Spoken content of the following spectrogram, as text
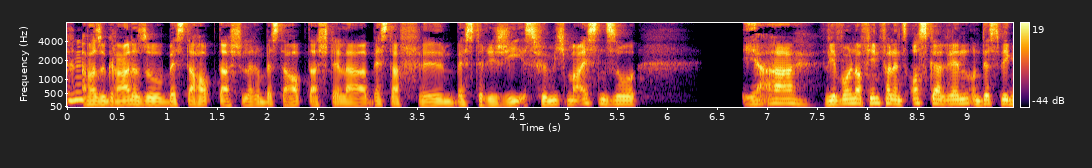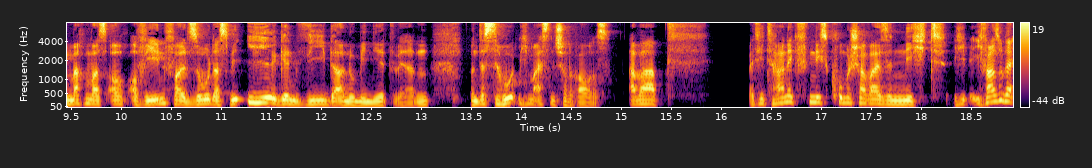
Mhm. Aber so gerade so beste Hauptdarstellerin, bester Hauptdarsteller, bester Film, beste Regie ist für mich meistens so, ja, wir wollen auf jeden Fall ins Oscar-Rennen und deswegen machen wir es auch auf jeden Fall so, dass wir irgendwie da nominiert werden. Und das holt mich meistens schon raus. Aber bei Titanic finde ich es komischerweise nicht. Ich, ich war sogar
